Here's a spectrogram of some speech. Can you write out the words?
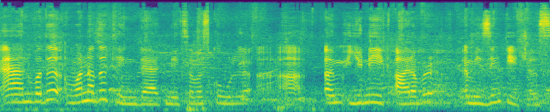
and one other thing that makes our school uh, um, unique are our amazing teachers.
